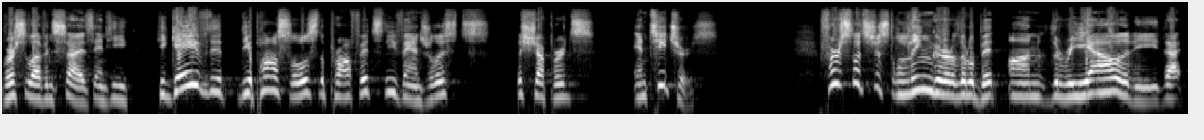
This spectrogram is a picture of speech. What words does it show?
Verse 11 says, And he, he gave the, the apostles, the prophets, the evangelists, the shepherds, and teachers. First, let's just linger a little bit on the reality that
